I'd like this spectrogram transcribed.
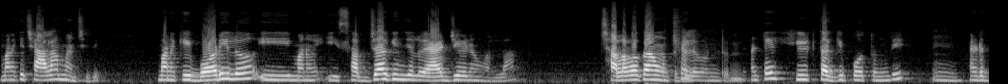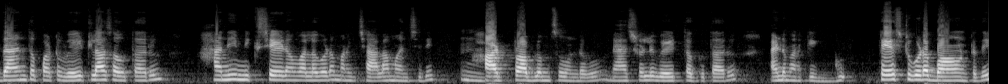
మనకి చాలా మంచిది. మనకి బాడీలో ఈ మనం ఈ సబ్జా గింజలు యాడ్ చేయడం వల్ల చలవగా ఉంటుంది. ఉంటుంది. అంటే హీట్ తగ్గిపోతుంది. అండ్ దాంతో పాటు వెయిట్ లాస్ అవుతారు. హనీ మిక్స్ చేయడం వల్ల కూడా మనకి చాలా మంచిది. హార్ట్ ప్రాబ్లమ్స్ ఉండవు. నేచురల్లీ వెయిట్ తగ్గుతారు. అండ్ మనకి టేస్ట్ కూడా బాగుంటది.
